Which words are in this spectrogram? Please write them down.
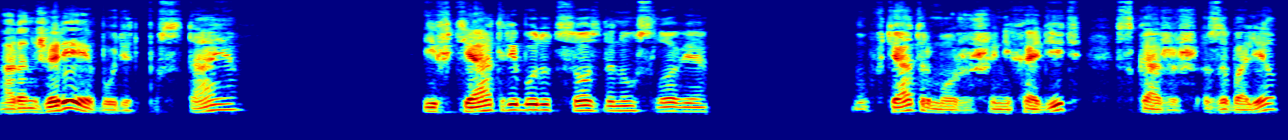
Оранжерея будет пустая, и в театре будут созданы условия. Ну, в театр можешь и не ходить, скажешь, заболел.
